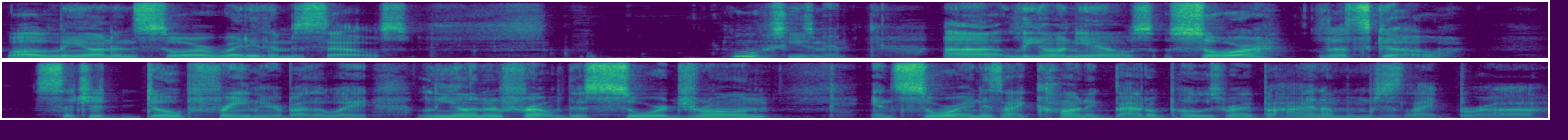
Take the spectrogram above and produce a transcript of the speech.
while Leon and Sora ready themselves. Ooh, excuse me. Uh, Leon yells, Sora, let's go. Such a dope frame here, by the way. Leon in front with his sword drawn, and Sora in his iconic battle pose right behind him. I'm just like, bruh,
